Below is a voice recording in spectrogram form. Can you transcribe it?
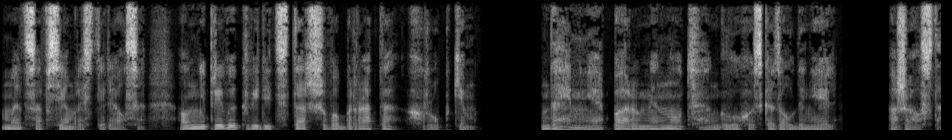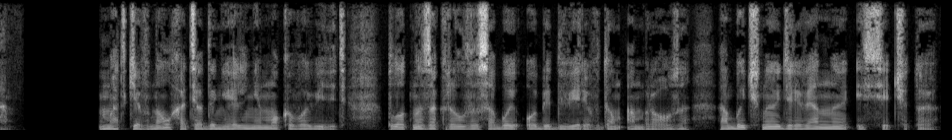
Мэтт совсем растерялся. Он не привык видеть старшего брата хрупким. «Дай мне пару минут», — глухо сказал Даниэль. «Пожалуйста». Мэтт кивнул, хотя Даниэль не мог его видеть. Плотно закрыл за собой обе двери в дом Амброуза, обычную деревянную и сетчатую.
